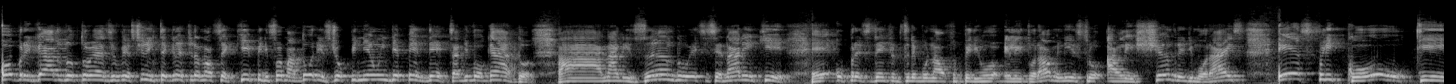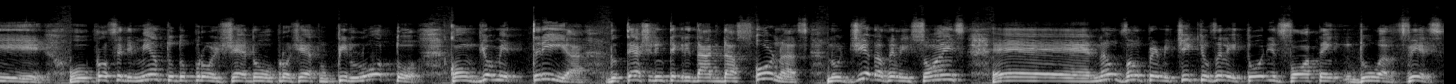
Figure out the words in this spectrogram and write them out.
Obrigado, doutor Ezio Vestino, integrante da nossa equipe de formadores de opinião independentes, advogado, analisando esse cenário em que é, o presidente do Tribunal Superior Eleitoral, ministro Alexandre de Moraes, explicou que o procedimento do, proje do projeto piloto com biometria do teste de integridade das urnas no dia das eleições eleições é, não vão permitir que os eleitores votem duas vezes.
